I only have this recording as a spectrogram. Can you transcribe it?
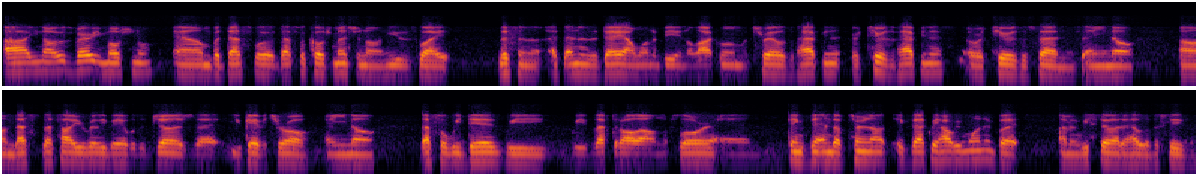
Uh, you know, it was very emotional, um, but that's what that's what Coach mentioned on. He was like, listen, at the end of the day, I want to be in the locker room with trails of happiness or tears of happiness or tears of sadness. And, you know, um, that's, that's how you really be able to judge that you gave it your all. And, you know, that's what we did. We, we left it all out on the floor and things didn't end up turning out exactly how we wanted, but I mean, we still had a hell of a season.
